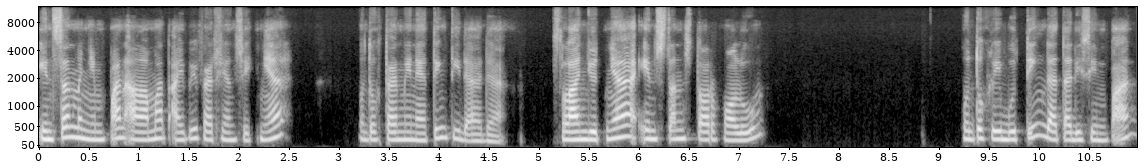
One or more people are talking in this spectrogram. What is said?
instant menyimpan alamat IP version 6-nya. Untuk terminating tidak ada. Selanjutnya instant store volume. Untuk rebooting data disimpan,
